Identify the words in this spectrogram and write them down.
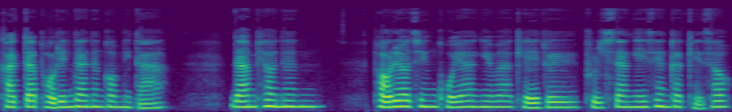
갖다 버린다는 겁니다. 남편은 버려진 고양이와 개를 불쌍히 생각해서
